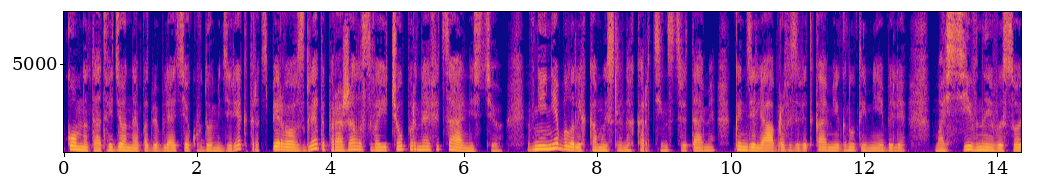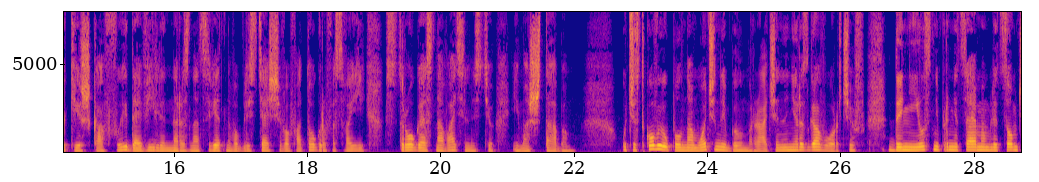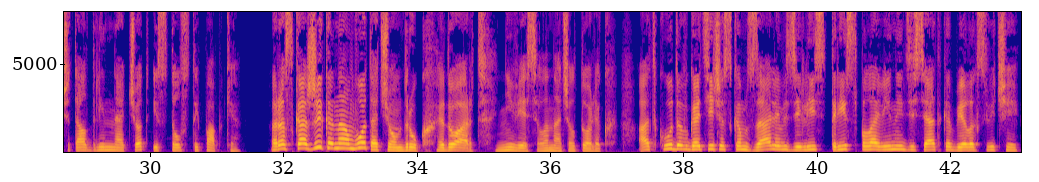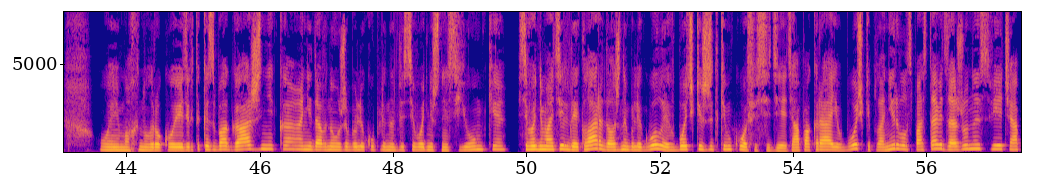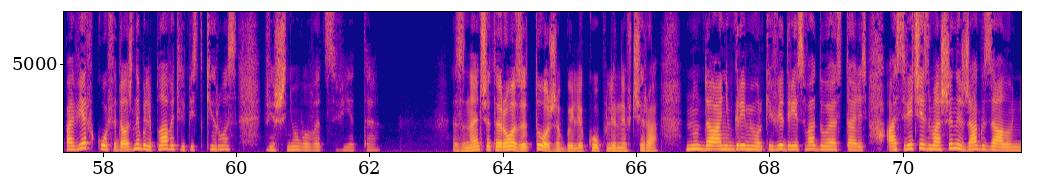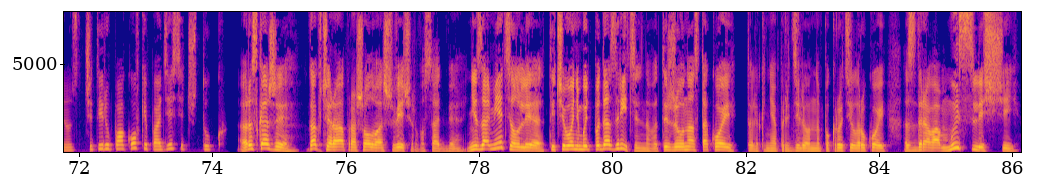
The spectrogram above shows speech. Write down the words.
Комната, отведенная под библиотеку в доме директора, с первого взгляда поражала своей чопорной официальностью. В ней не было легкомысленных картин с цветами, канделябров с завитками и гнутой мебели. Массивные высокие шкафы давили на разноцветного блестящего фотографа своей строгой основательностью и масштабом. Участковый уполномоченный был мрачен и неразговорчив. Даниил с непроницаемым лицом читал длинный отчет из толстой папки. «Расскажи-ка нам вот о чем, друг Эдуард», — невесело начал Толик. «Откуда в готическом зале взялись три с половиной десятка белых свечей? Ой, махнул рукой Эдик, так из багажника. Они давно уже были куплены для сегодняшней съемки. Сегодня Матильда и Клара должны были голые в бочке с жидким кофе сидеть, а по краю бочки планировалось поставить зажженные свечи, а поверх кофе должны были плавать лепестки роз вишневого цвета. Значит, и розы тоже были куплены вчера. Ну да, они в гримерке в ведре с водой остались. А свечи из машины Жак в зал унес. Четыре упаковки по десять штук. «Расскажи, как вчера прошел ваш вечер в усадьбе? Не заметил ли ты чего-нибудь подозрительного? Ты же у нас такой...» Только неопределенно покрутил рукой «здравомыслящий».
